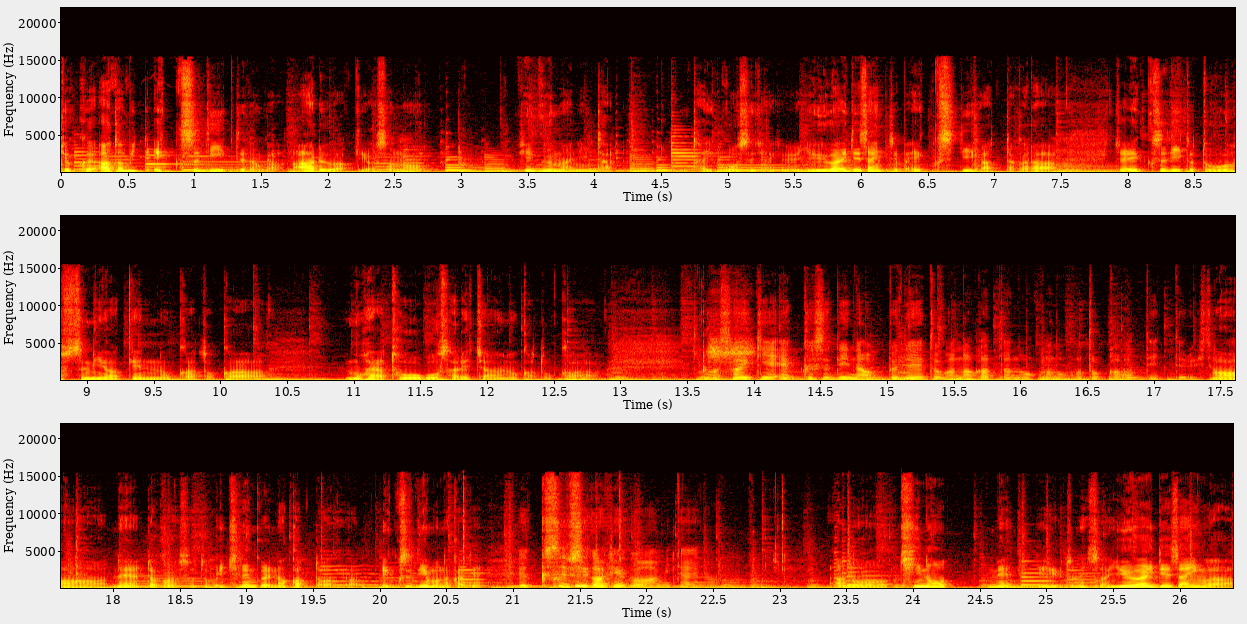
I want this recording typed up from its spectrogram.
局 Adobe って XD っていうのがあるわけよ。その Figma にた対抗してじゃないけど UI デザインって言えば XD があったからうん。じゃあ XD とどう住み分けるのかとかもはや統合されちゃうのかとか。なんか最近 XD のアップデートがなかったのはこのことかって言ってる人がいて。ああねだからそう1年くらいなかった？わけあ XD もなんかね XD がフィグマみたいなの？あの機能面で言うとねその UI デザインは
